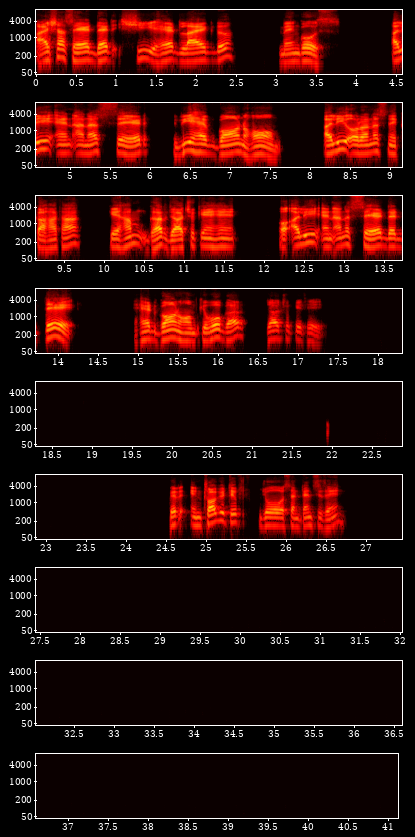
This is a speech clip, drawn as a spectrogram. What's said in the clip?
Aisha said that she had liked mangoes Ali and Anas said we have gone home Ali और अनस ने कहा था कि हम घर जा चुके हैं। और Ali and Anas said that they had gone home कि वो घर जा चुके थे। फिर इंट्रोगेटिव जो सेंटेंसेस हैं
